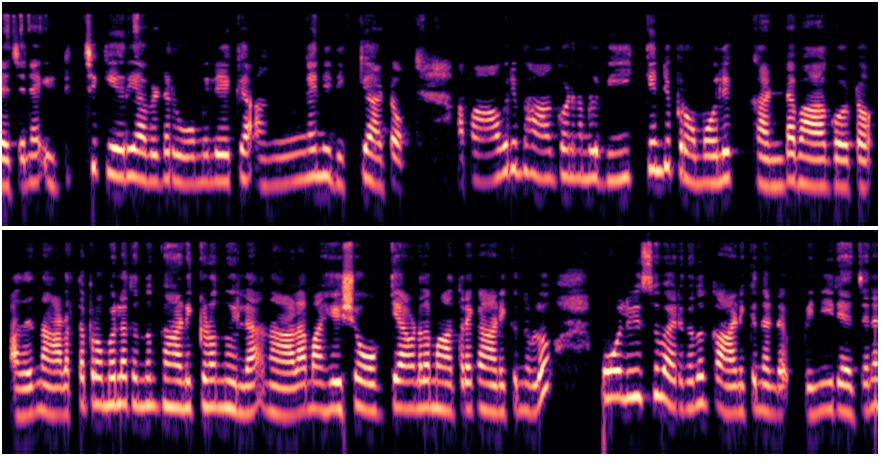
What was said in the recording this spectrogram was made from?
രചന ഇടിച്ചു കയറി അവരുടെ റൂമിലേക്ക് അങ്ങനെ ഇരിക്കാട്ടോ. അപ്പൊ ആ ഒരു ഭാഗമാണ് നമ്മൾ വീക്കെൻഡ് പ്രൊമോയിൽ കണ്ട ഭാഗം കേട്ടോ അതായത് നാളത്തെ പ്രൊമോയിൽ അതൊന്നും കാണിക്കണമൊന്നുമില്ല നാളെ മഹേഷ് ഓക്കെ ആവണത് മാത്രമേ കാണിക്കുന്നുള്ളൂ. പോലീസ് വരുന്നതും കാണിക്കുന്നുണ്ട്. പിന്നെ ഈ രചന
